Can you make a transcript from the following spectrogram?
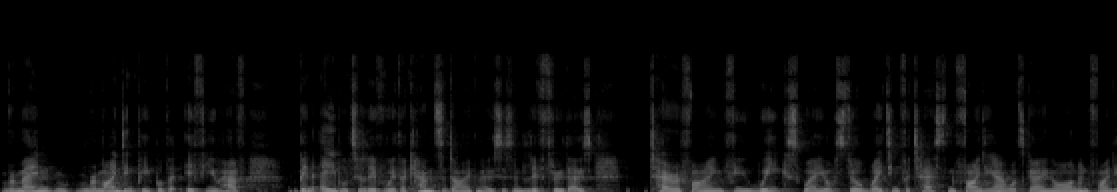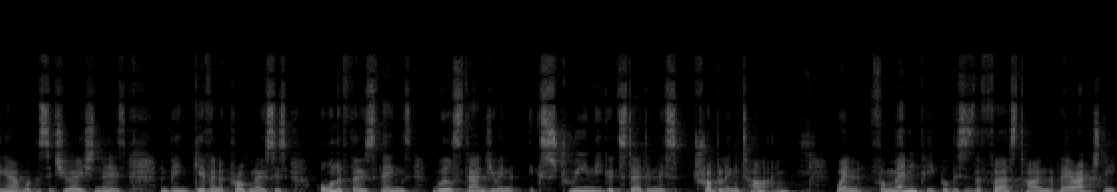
remain reminding people that if you have been able to live with a cancer diagnosis and live through those terrifying few weeks where you're still waiting for tests and finding out what's going on and finding out what the situation is and being given a prognosis, all of those things will stand you in extremely good stead in this troubling time when for many people this is the first time that they're actually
